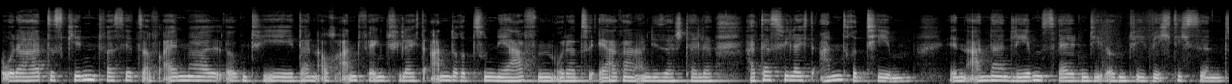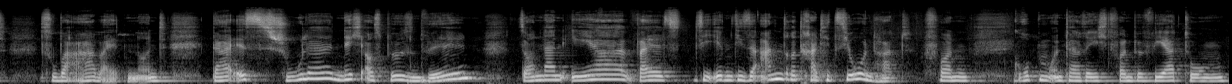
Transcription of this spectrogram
Oder hat das Kind, was jetzt auf einmal irgendwie dann auch anfängt, vielleicht andere zu nerven oder zu ärgern an dieser Stelle, hat das vielleicht andere Themen in anderen Lebenswelten, die irgendwie wichtig sind zu bearbeiten? Und da ist Schule nicht aus bösen Willen, sondern eher, weil sie eben diese andere Tradition hat von Gruppenunterricht, von Bewertung.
